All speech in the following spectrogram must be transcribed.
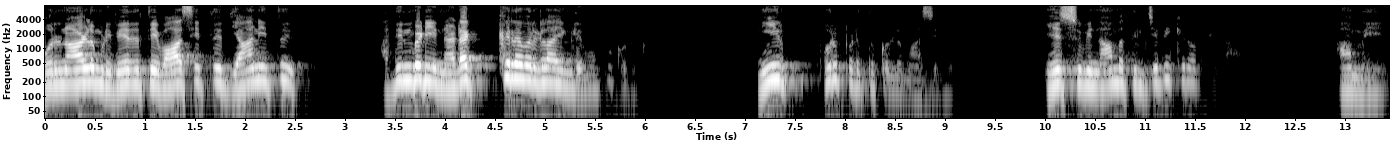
ஒரு நாளும் உடைய வேதத்தை வாசித்து தியானித்து அதன்படி நடக்கிறவர்களா எங்களை ஒப்பு கொடுக்கிறோம் நீர் பொறுப்படுத்திக் கொள்ளும் ஆசிரியர். இயேசுவின் நாமத்தில் ஜெபிக்கிறோம் பிதாவே. ஆமென்.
